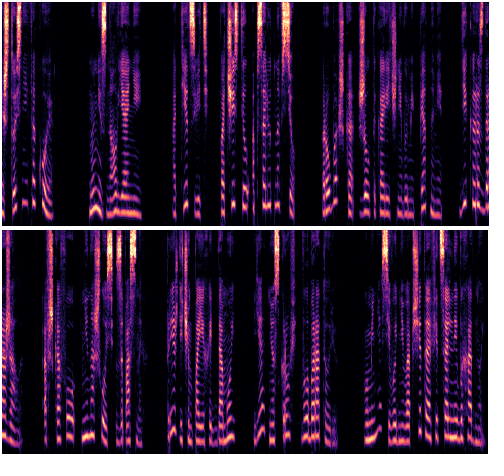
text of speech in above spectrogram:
И что с ней такое? Ну, не знал я о ней. Отец ведь почистил абсолютно все. Рубашка с желто-коричневыми пятнами дико раздражала а в шкафу не нашлось запасных. Прежде чем поехать домой, я отнес кровь в лабораторию. У меня сегодня вообще-то официальный выходной,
